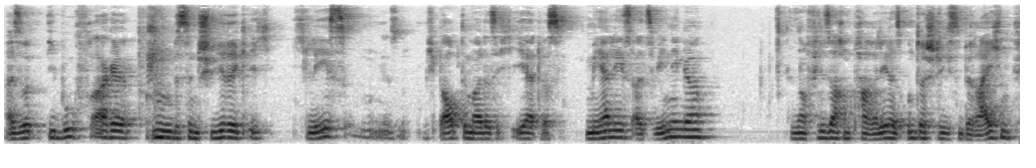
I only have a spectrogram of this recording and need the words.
Also die Buchfrage ein bisschen schwierig. Ich, ich lese, ich behaupte mal, dass ich eher etwas mehr lese als weniger. Es sind auch viele Sachen parallel aus unterschiedlichsten Bereichen. Das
